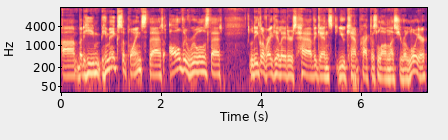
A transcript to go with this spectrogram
Uh, but he, he makes the points that all the rules that legal regulators have against you can't practice law unless you're a lawyer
